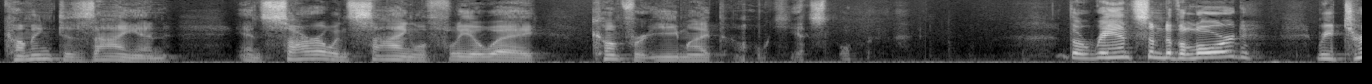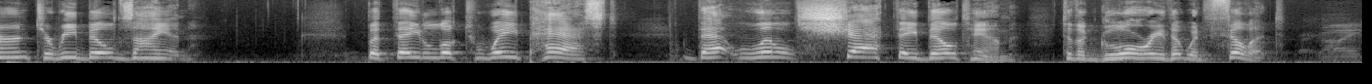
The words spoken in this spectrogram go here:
coming to Zion, and sorrow and sighing will flee away. Comfort ye my oh yes, Lord. The ransomed of the Lord returned to rebuild Zion but they looked way past that little shack they built him to the glory that would fill it. Right.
